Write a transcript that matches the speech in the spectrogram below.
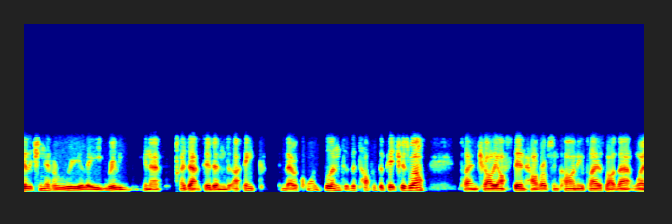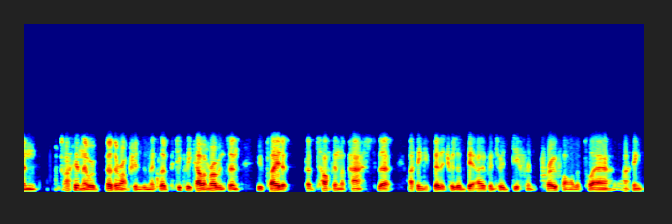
Bilic never really, really, you know, adapted. And I think they were quite blunt at the top of the pitch as well, playing Charlie Austin, Hal Robson-Kanu, players like that. When I think there were other options in the club, particularly Callum Robinson, who played at, at top in the past. That I think if Bilic was a bit open to a different profile of player, I think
